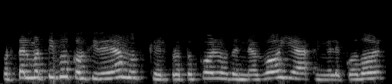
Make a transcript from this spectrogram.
Por tal motivo consideramos que el protocolo de Nagoya en el Ecuador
